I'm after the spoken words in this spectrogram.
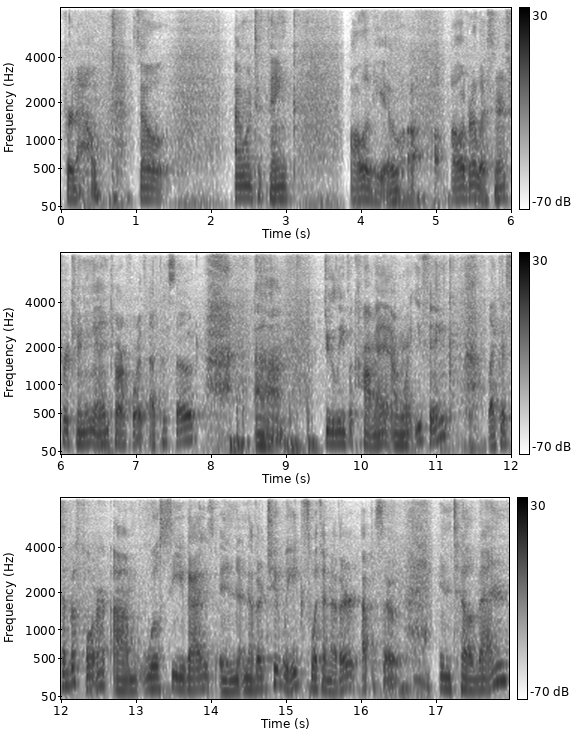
for now. So I want to thank all of you, uh, all of our listeners, for tuning in to our fourth episode. Um, do leave a comment on what you think. Like I said before, um, we'll see you guys in another two weeks with another episode. Until then,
